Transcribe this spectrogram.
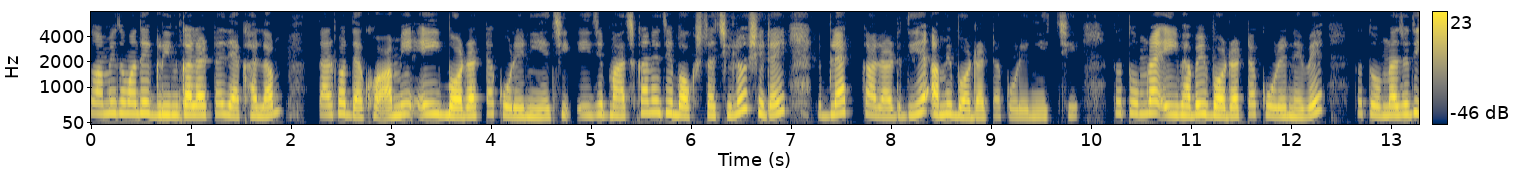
তো আমি তোমাদের গ্রিন কালারটা দেখালাম। তারপর দেখো, আমি এই বর্ডারটা করে নিয়েছি। এই যে মাঝখানে যে বক্সটা ছিল, সেটাই ব্ল্যাক কালার দিয়ে আমি বর্ডারটা করে নিচ্ছি। তো তোমরা এইভাবেই বর্ডারটা করে নেবে। তো তোমরা যদি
